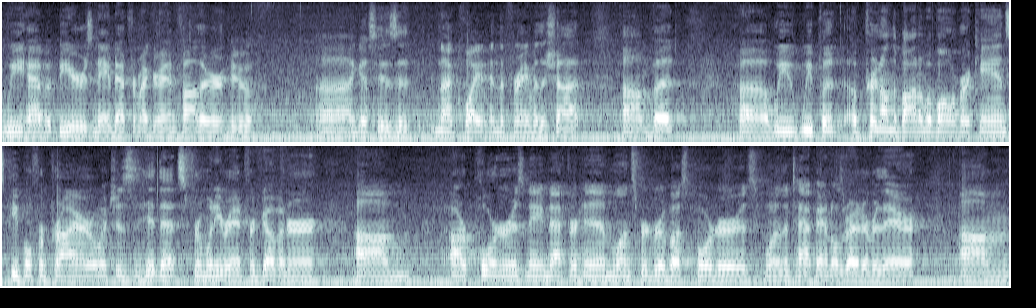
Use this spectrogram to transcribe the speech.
we have a beers named after my grandfather who uh, I guess is not quite in the frame of the shot, um, but uh, we, we put a print on the bottom of all of our cans, People for Preyer, which is that's from when he ran for governor. Um, our porter is named after him. Lunsford Robust Porter is one of the tap handles right over there. Um,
